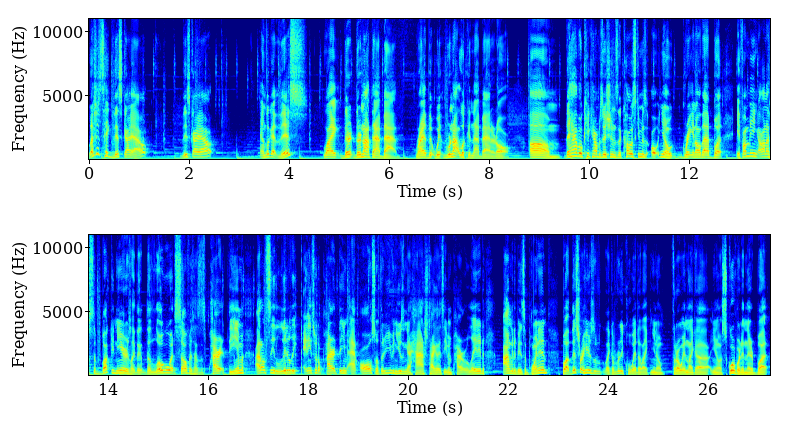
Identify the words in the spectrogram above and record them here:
let's just take this guy out, this guy out, and look at this. Like they're they're not that bad, right? We're not looking that bad at all. Um, they have okay compositions. The color scheme is oh, you know great and all that, but if I'm being honest, the Buccaneers like the, the logo itself is, has this pirate theme. I don't see literally any sort of pirate theme at all. So if they're even using a hashtag that's even pirate related, I'm gonna be disappointed. But this right here is like a really cool way to like you know throw in like a you know a scoreboard in there. But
